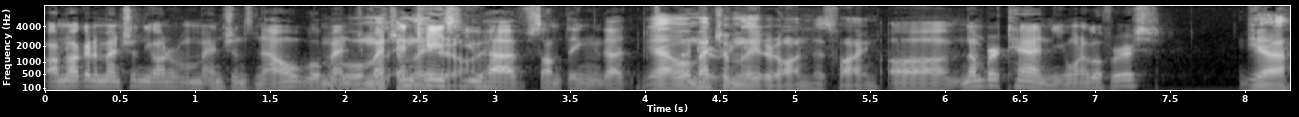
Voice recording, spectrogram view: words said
I'm not gonna mention the honorable mentions now. We'll, men- We'll mention in case you have something that. yeah, we'll mention them later on. That's fine. Uh, number ten. You want to go first? Yeah.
